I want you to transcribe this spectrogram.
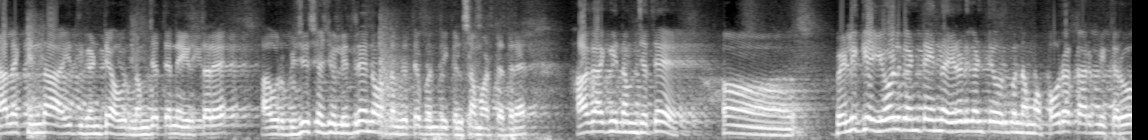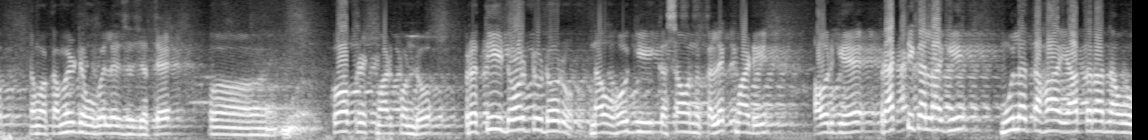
ನಾಲ್ಕಿಂದ ಐದು ಗಂಟೆ ಅವ್ರು ನಮ್ಮ ಜೊತೆನೇ ಇರ್ತಾರೆ. ಅವ್ರು ಬಿಜಿ ಶೆಡ್ಯೂಲ್ ಇದ್ರೇನು ಅವ್ರು ನಮ್ಮ ಜೊತೆ ಬಂದು ಕೆಲಸ ಮಾಡ್ತಾ ಇದ್ದಾರೆ. ಹಾಗಾಗಿ ನಮ್ಮ ಜೊತೆ ಬೆಳಿಗ್ಗೆ ಏಳು ಗಂಟೆಯಿಂದ ಎರಡು ಗಂಟೆವರೆಗೂ ನಮ್ಮ ಪೌರ ಕಾರ್ಮಿಕರು, ನಮ್ಮ ಕಮ್ಯುನಿಟಿ ಮೊಬೈಲೈಸರ್ ಜೊತೆ ಕೋಆಪ್ರೇಟ್ ಮಾಡಿಕೊಂಡು ಪ್ರತಿ ಡೋರ್ ಟು ಡೋರು ನಾವು ಹೋಗಿ ಕಸವನ್ನು ಕಲೆಕ್ಟ್ ಮಾಡಿ ಅವ್ರಿಗೆ ಪ್ರಾಕ್ಟಿಕಲ್ ಆಗಿ ಮೂಲತಃ ಯಾವ ಥರ ನಾವು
